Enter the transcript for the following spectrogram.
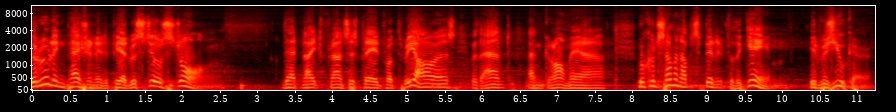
The ruling passion, it appeared, was still strong. That night, Francis played for three hours with Aunt and Grandmère, who could summon up spirit for the game. It was euchre.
